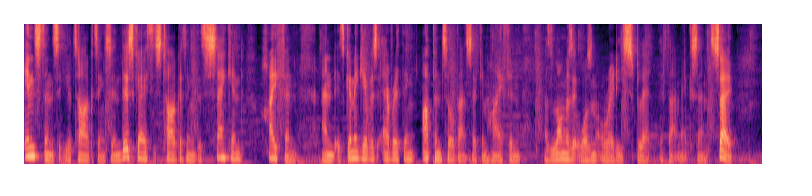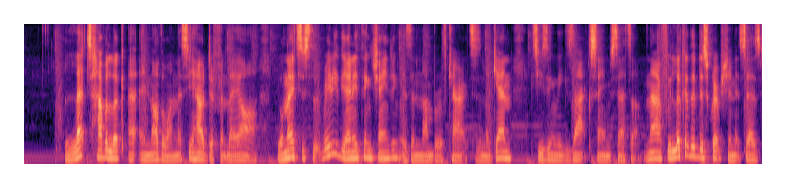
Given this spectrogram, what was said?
instance that you're targeting. So in this case, it's targeting the second hyphen and it's going to give us everything up until that second hyphen as long as it wasn't already split, if that makes sense. So let's have a look at another one. Let's see how different they are. You'll notice that really the only thing changing is the number of characters. And again, it's using the exact same setup. Now, if we look at the description, it says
